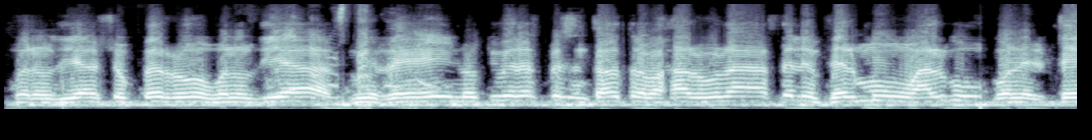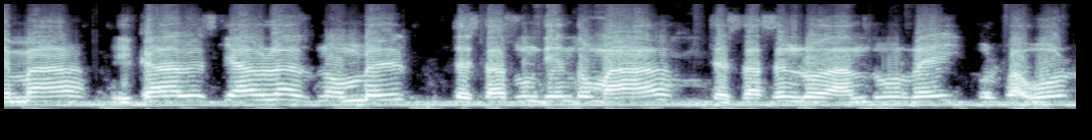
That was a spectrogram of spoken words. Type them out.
Buenos días, show perro. Buenos días, mi rey. No te hubieras presentado a trabajar ahora, hazte el enfermo o algo con el tema. Y cada vez que hablas, no, hombre, te estás hundiendo más, te estás enlodando, rey. Por favor,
